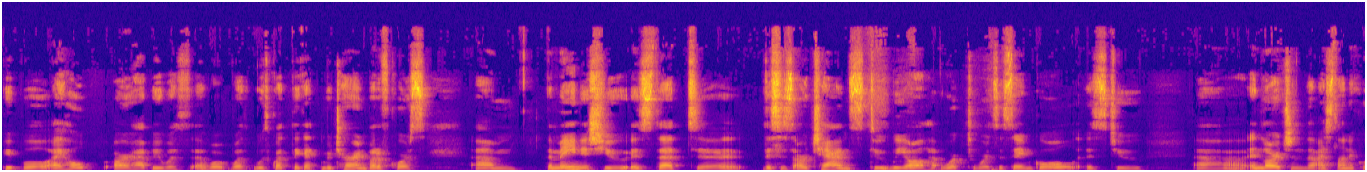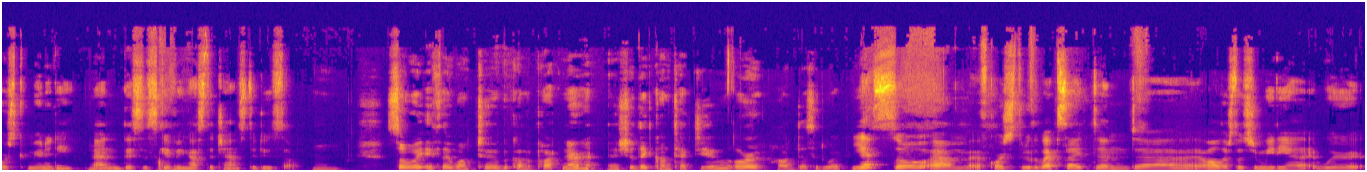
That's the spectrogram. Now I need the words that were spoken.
people, I hope, are happy with uh, what, what with what they get in return. But of course, um, the main issue is that uh, this is our chance to we all work towards the same goal is to uh, enlarge in the Icelandic horse community, and this is giving us the chance to do so. So, if they want to become a partner, uh, should they contact you, or how does it work? Yes, so um, of course through the website and uh, all our social media, we're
